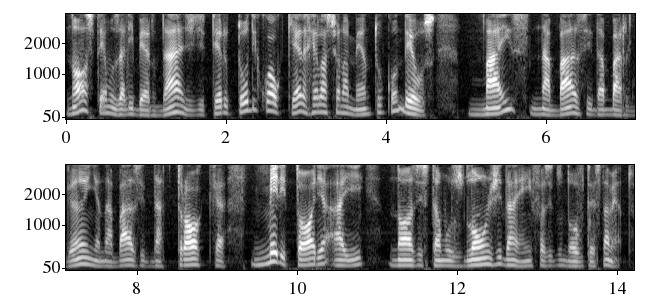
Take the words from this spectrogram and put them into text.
nós temos a liberdade de ter todo e qualquer relacionamento com Deus, mas na base da barganha, na base da troca meritória, aí nós estamos longe da ênfase do Novo Testamento.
